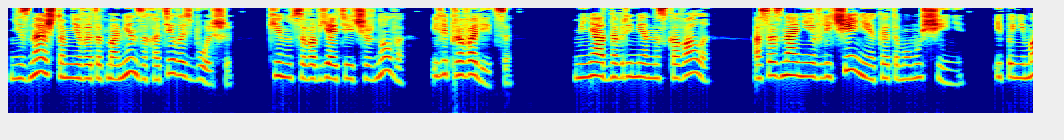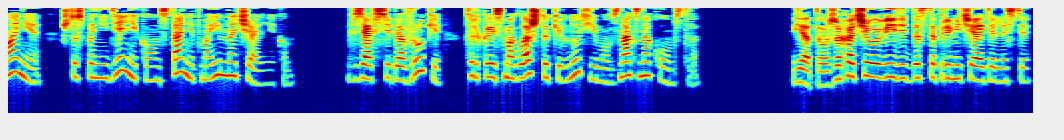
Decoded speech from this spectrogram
Не знаю, что мне в этот момент захотелось больше — кинуться в объятия Чернова или провалиться. Меня одновременно сковало осознание влечения к этому мужчине и понимание, что с понедельника он станет моим начальником. Взяв себя в руки, только и смогла что кивнуть ему в знак знакомства. «Я тоже хочу увидеть достопримечательности.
